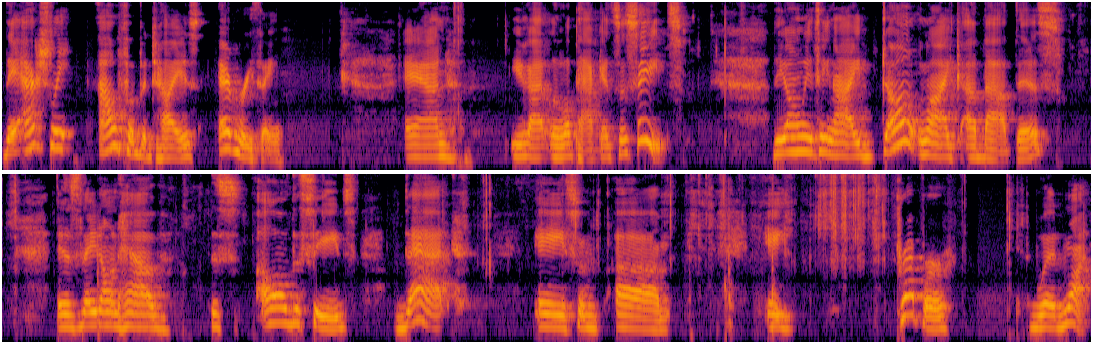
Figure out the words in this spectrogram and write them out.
they actually alphabetize everything. And you got little packets of seeds. The only thing I don't like about this is they don't have this, all the seeds that a um, a prepper would want.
